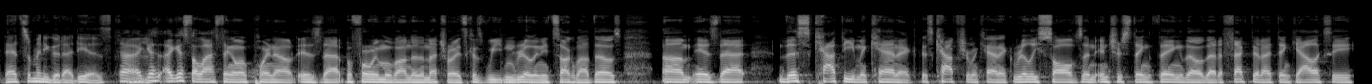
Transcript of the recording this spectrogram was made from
They had so many good ideas. Yeah, I guess I guess the last thing I want to point out is that before we move on to the Metroids, because we really need to talk about those, um, is that this Cappy mechanic, this capture mechanic, really solves an interesting thing though that affected I think Galaxy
